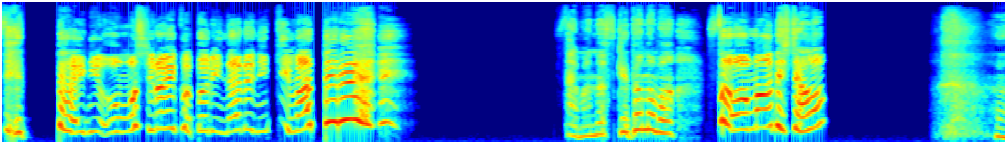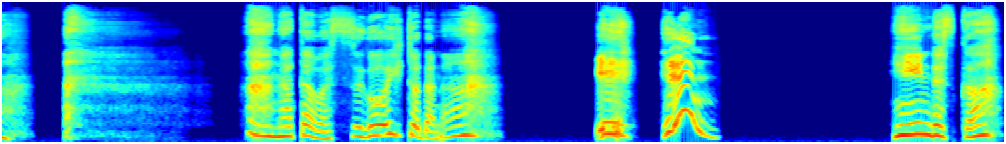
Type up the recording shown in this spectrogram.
絶対に面白いことになるに決まってる。様之助殿もそう思うでしょ？あなたはすごい人だな。えへんいいんですか？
